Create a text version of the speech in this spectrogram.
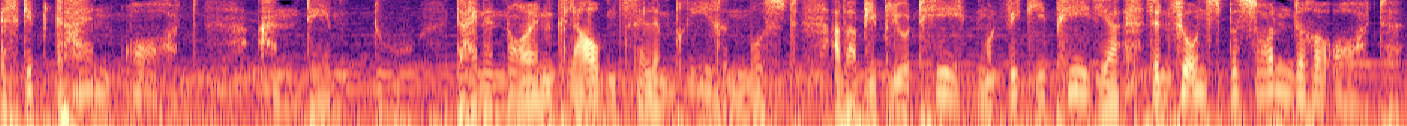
Es gibt keinen Ort, an dem du deinen neuen Glauben zelebrieren musst, aber Bibliotheken und Wikipedia sind für uns besondere Orte.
